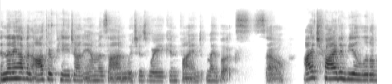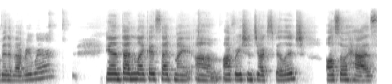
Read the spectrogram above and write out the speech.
And then I have an author page on Amazon, which is where you can find my books. So I try to be a little bit of everywhere. And then, like I said, my um, Operation Jack's Village also has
